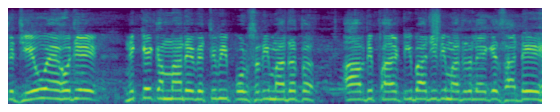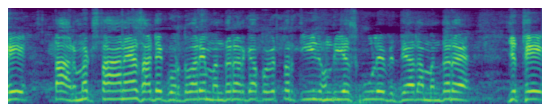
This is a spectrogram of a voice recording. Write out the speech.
ਤੇ ਜੇ ਉਹ ਇਹੋ ਜਿਹੇ ਨਿੱਕੇ ਕੰਮਾਂ ਦੇ ਵਿੱਚ ਵੀ ਪੁਲਿਸ ਦੀ ਮਦਦ, ਆਪਦੀ ਪਾਰਟੀਬਾਜ਼ੀ ਦੀ ਮਦਦ ਲੈ ਕੇ ਸਾਡੇ ਇਹ ਧਾਰਮਿਕ ਸਥਾਨ ਹੈ, ਸਾਡੇ ਗੁਰਦੁਆਰੇ ਮੰਦਿਰ ਵਰਗਾ ਪਵਿੱਤਰ ਚੀਜ਼ ਹੁੰਦੀ ਹੈ, ਸਕੂਲ, ਇਹ ਵਿੱਦਿਆ ਦਾ ਮੰਦਿਰ ਹੈ, ਜਿੱਥੇ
